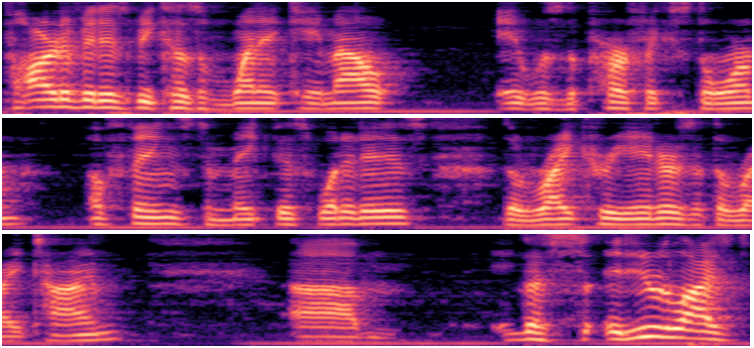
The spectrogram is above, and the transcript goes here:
Part of it is because of when it came out, it was the perfect storm of things to make this what it is. The right creators at the right time. Um, this it utilized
